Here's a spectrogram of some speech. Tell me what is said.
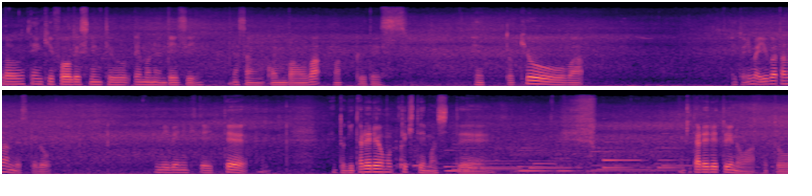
Hello, thank you for listening to Lemon and Daisy. 皆さんこんばんは、マックです。えっと、今日は、えっと、今夕方なんですけど、海辺に来ていて、えっと、ギタレレを持ってきていまして、ギタレレというのは、えっと、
